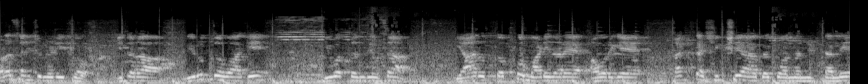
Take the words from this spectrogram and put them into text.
ಒಳಸಂಚು ನಡೀತು, ಇದರ ವಿರುದ್ಧವಾಗಿ ಇವತ್ತಿನ ದಿವಸ ಯಾರು ತಪ್ಪು ಮಾಡಿದರೆ ಅವರಿಗೆ ತಕ್ಕ ಶಿಕ್ಷೆ ಆಗಬೇಕು ಅನ್ನೋ ನಿಟ್ಟಿನಲ್ಲಿ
